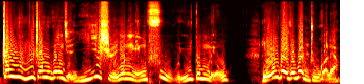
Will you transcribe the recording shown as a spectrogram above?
周瑜、周公瑾一世英名付于东流。刘备就问诸葛亮。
